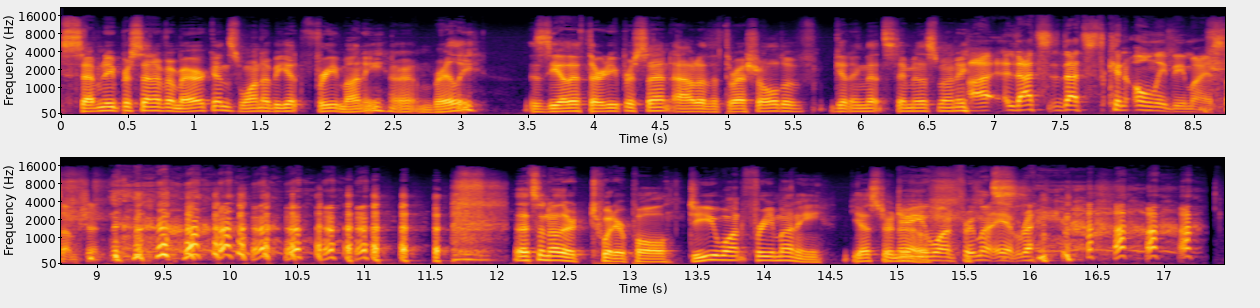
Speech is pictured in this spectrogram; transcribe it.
Seventy percent of Americans want to be get free money. Uh, really? Is the other thirty percent out of the threshold of getting that stimulus money? Uh, that's that's can only be my assumption. That's another Twitter poll. Do you want free money? Yes or no? Do you want free money? Yeah, right.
